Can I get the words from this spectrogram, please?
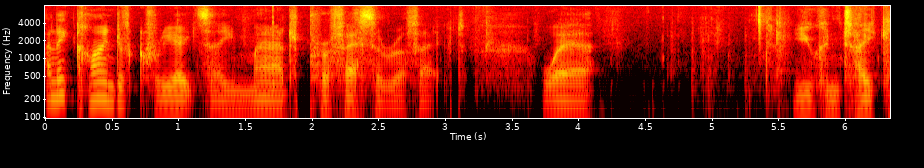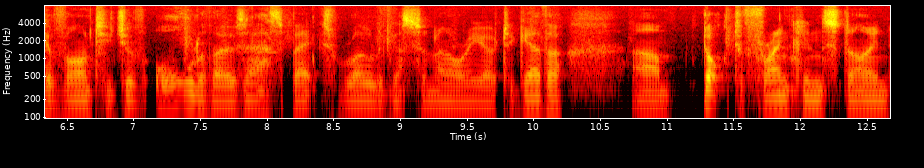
and it kind of creates a mad professor effect where you can take advantage of all of those aspects rolling a scenario together um, Dr. Frankenstein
